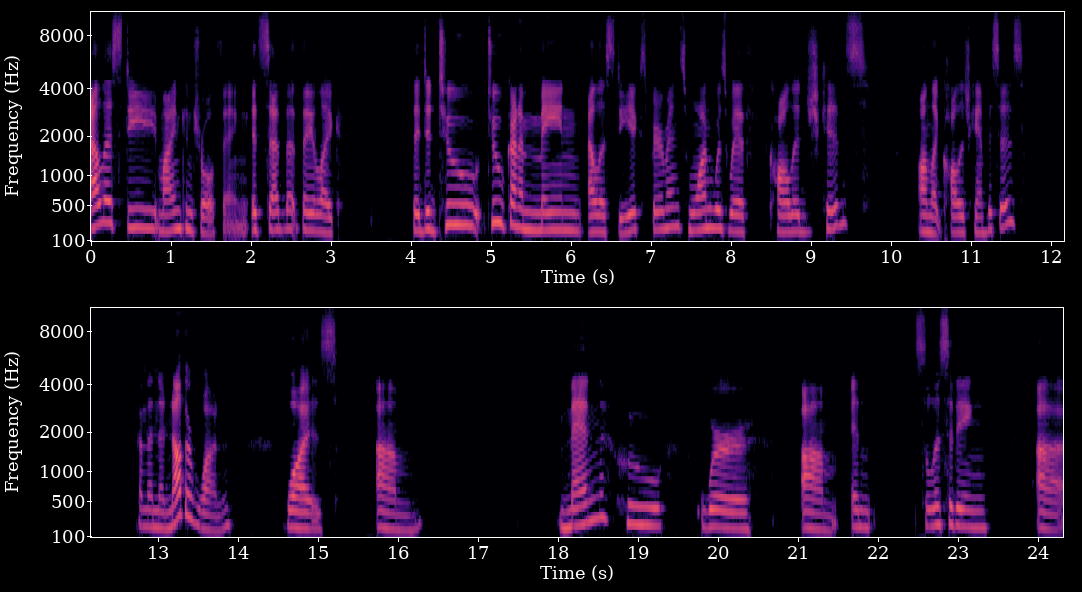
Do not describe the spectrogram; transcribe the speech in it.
LSD mind control thing, it said that they like they did two two kind of main LSD experiments. One was with college kids on like college campuses. And then another one was um men who were um in soliciting uh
